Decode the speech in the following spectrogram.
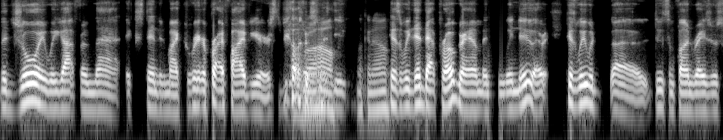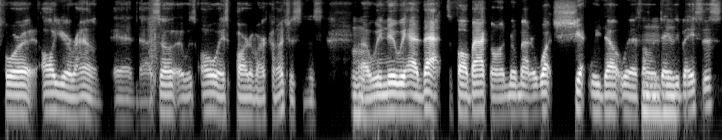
the joy we got from that extended my career probably five years, to be honest Wow. with you, because we did that program and we knew because we would uh, do some fundraisers for it all year round, and uh, so it was always part of our consciousness. Mhm. Uh, we knew we had that to fall back on, no matter what shit we dealt with on a Mhm. daily basis.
